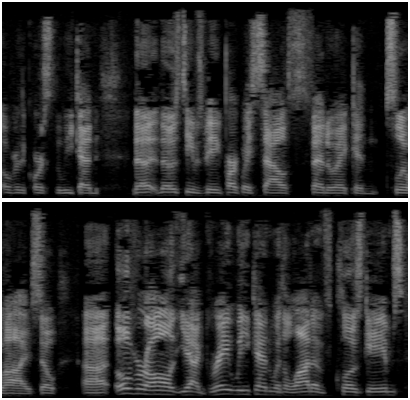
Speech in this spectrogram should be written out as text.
over the course of the weekend. The, those teams being Parkway South, Fenwick, and SLU High. So uh, overall, yeah, great weekend with a lot of close games.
